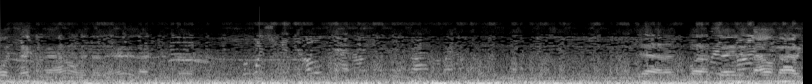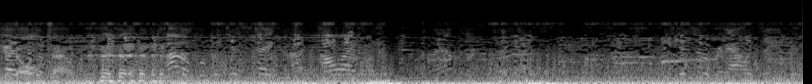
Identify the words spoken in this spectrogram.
was thinking that. I don't really know the area that good though. But once you get to Old Town, you do is drive around. Yeah, that's what I'm saying is I don't know how to get to Old Town. Oh, well, we just take, uh, all I see is the map. Just over at Alexandria.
